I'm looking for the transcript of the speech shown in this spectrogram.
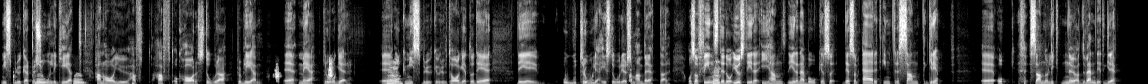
missbrukarpersonlighet. Mm. Mm. Han har ju haft, haft och har stora problem eh, med droger eh, mm. och missbruk överhuvudtaget. Och det, det är otroliga historier som han berättar. Och så finns mm. det då, just i, i, han, i den här boken, så det som är ett intressant grepp eh, och sannolikt nödvändigt grepp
